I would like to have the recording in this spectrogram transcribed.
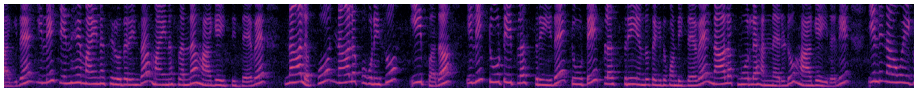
ಆಗಿದೆ. ಇಲ್ಲಿ ಚಿಹ್ನೆ ಮೈನಸ್ ಇರುವುದರಿಂದ ಮೈನಸ್ ಅನ್ನ ಹಾಗೆ ಇಟ್ಟಿದ್ದೇವೆ. ನಾಲ್ಕು ನಾಲ್ಕು ಗುಣಿಸು ಈ ಪದ. ಇಲ್ಲಿ ಟೂ ಟಿ ಪ್ಲಸ್ ತ್ರೀ ಇದೆ. ಟೂ ಟಿ ಪ್ಲಸ್ ತ್ರೀ ಎಂದು ತೆಗೆದುಕೊಂಡಿದ್ದೇವೆ. ನಾಲ್ಕು ಮೂರಲೆ ಹನ್ನೆರಡು ಹಾಗೆ ಇರಲಿ. ಇಲ್ಲಿ ನಾವು ಈಗ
